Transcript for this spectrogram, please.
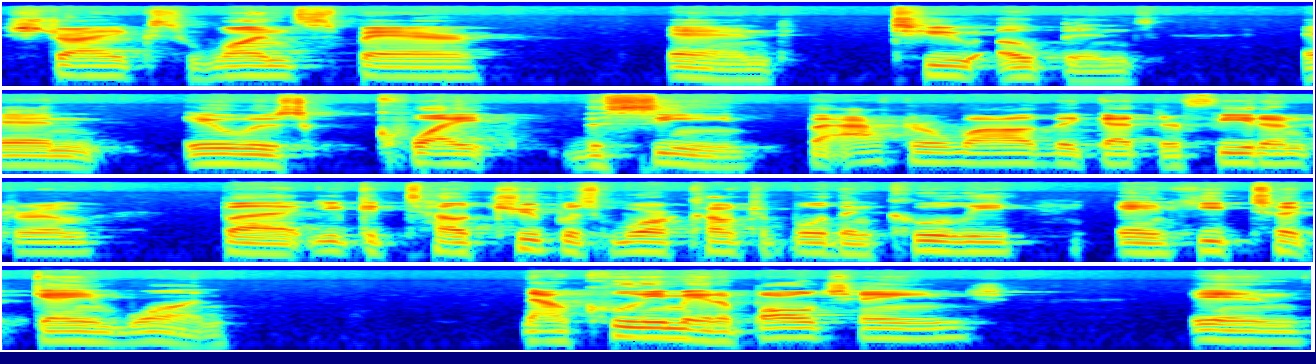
strikes, one spare, and two opens. And it was quite the scene. But after a while, they got their feet under them. But you could tell Troup was more comfortable than Cooley, and he took game one. Now, Cooley made a ball change in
